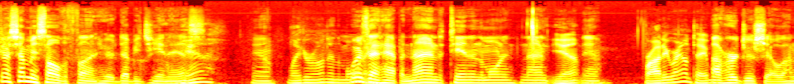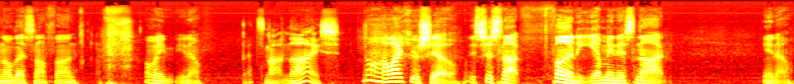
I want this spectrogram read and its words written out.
Gosh, I miss all the fun here at WGNS. Yeah. Yeah. Later on in the morning. Where does that happen? Nine to ten in the morning. Nine. Yeah. Yeah. Friday roundtable. I've heard your show. I know that's not fun. I mean, you know. That's not nice. No, I like your show. It's just not funny. I mean, it's not, you know,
